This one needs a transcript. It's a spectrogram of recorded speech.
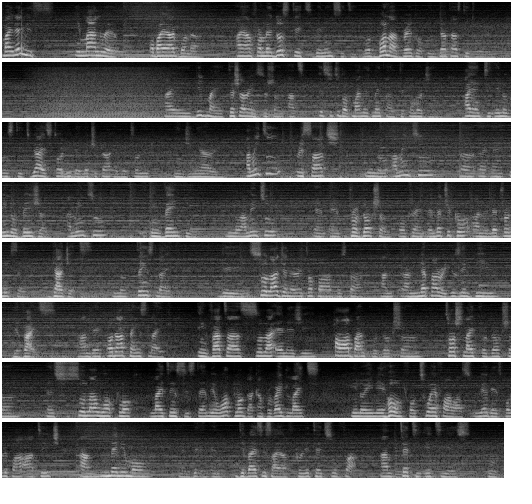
My name is Emmanuel Obayagbona. I am from Edo State, Benin City, but born and bred up in Delta State, Warri. I did my tertiary institution at Institute of Management and Technology, IMT Enugu State, where I studied electrical and electronic engineering. I'm into research, you know, I'm into uh, uh, uh, innovation, I'm into inventing, you know, I'm into production of um, electrical and electronics uh, gadgets, you know, things like the solar generator power booster and, and NEPA reducing bill device, and then other things like inverters, solar energy, power bank production, torchlight production, and solar wall clock lighting system, a wall clock that can provide lights you know, in a home for 12 hours where there's public power outage and many more and, and devices I have created so far. I'm 38 years old.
